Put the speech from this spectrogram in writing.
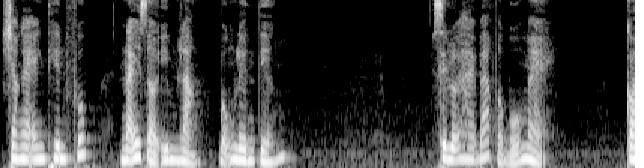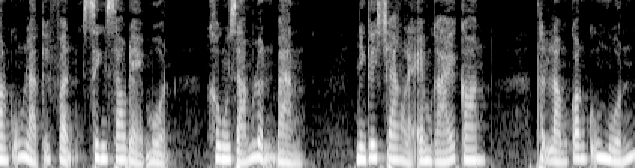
Trang nghe anh Thiên Phúc, Nãy giờ im lặng, bỗng lên tiếng. Xin lỗi hai bác và bố mẹ. Con cũng là cái phận sinh sau đẻ muộn, Không dám luận bàn. Nhưng cái Trang là em gái con. Thật lòng con cũng muốn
